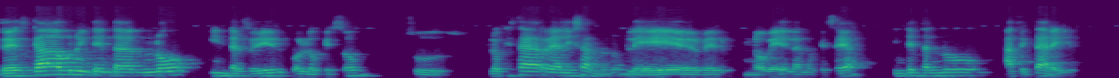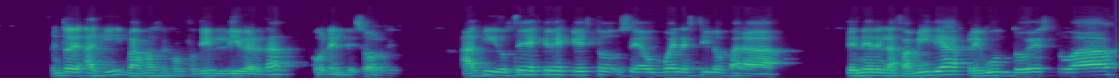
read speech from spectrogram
Entonces cada uno intenta no interferir con lo que son sus, lo que está realizando, ¿no? Leer, ver novelas, lo que sea, intentan no afectar a ellos. Entonces aquí vamos a confundir libertad con el desorden. Aquí, ¿ustedes creen que esto sea un buen estilo para tener en la familia? Pregunto esto a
